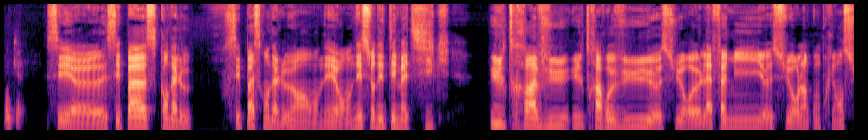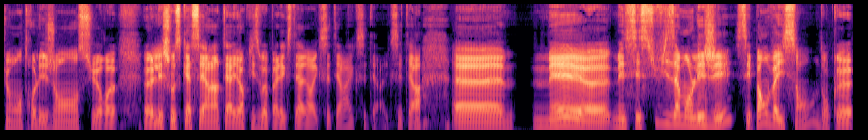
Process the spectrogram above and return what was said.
ok. C'est euh, c'est pas scandaleux. C'est pas scandaleux, hein. on, est, on est sur des thématiques ultra vu, ultra revu euh, sur euh, la famille, euh, sur l'incompréhension entre les gens, sur les choses cassées à l'intérieur qui se voient pas à l'extérieur, etc., etc., etc. mais mais c'est suffisamment léger, c'est pas envahissant, donc on,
